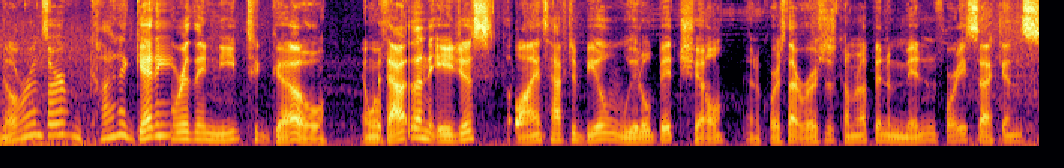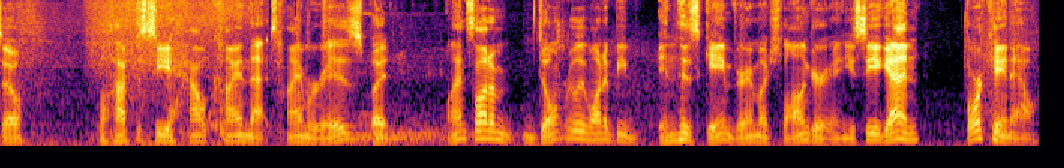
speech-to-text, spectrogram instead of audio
no runes are kind of getting where they need to go. And without an Aegis, the Alliance have to be a little bit chill. And of course, that Rosh is coming up in a minute and 40 seconds, so we'll have to see how kind that timer is. But Alliance them don't really want to be in this game very much longer. And you see again, 4K now.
